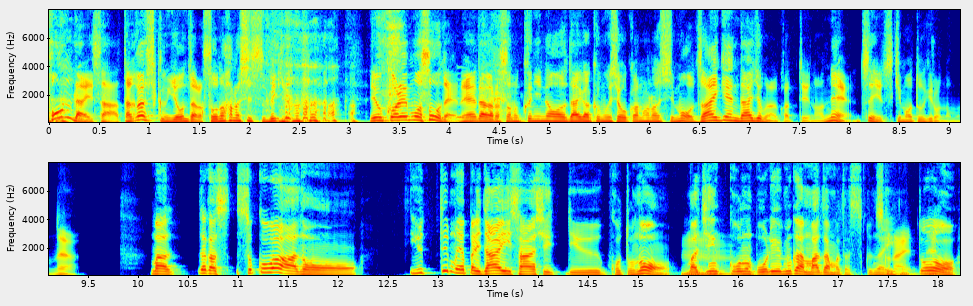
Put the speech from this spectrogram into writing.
本来さ、高橋君読んだらその話すべき。でもこれもそうだよね。だからその国の大学無償化の話も財源大丈夫なのかっていうのはね、ついに付きまとう議論だもんね。まあ、だからそそこは、あの言ってもやっぱり第三子っていうことの、まあ、うん人口のボリュームがまだまだ少ない少ないのと、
